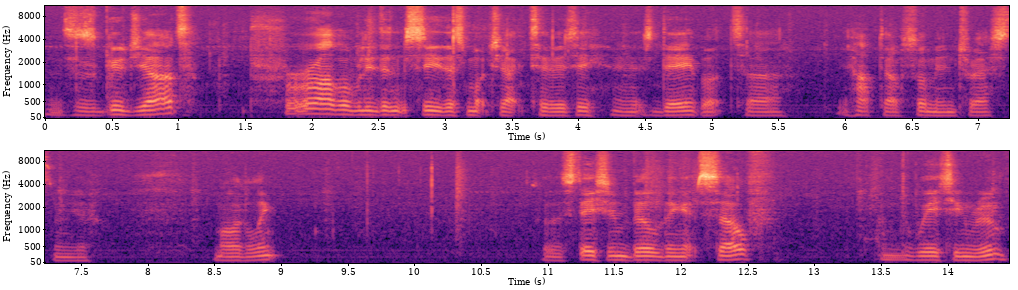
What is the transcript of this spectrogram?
This is a good yard. probably didn't see this much activity in its day but uh, you have to have some interest in your modelling. So the station building itself and the waiting room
